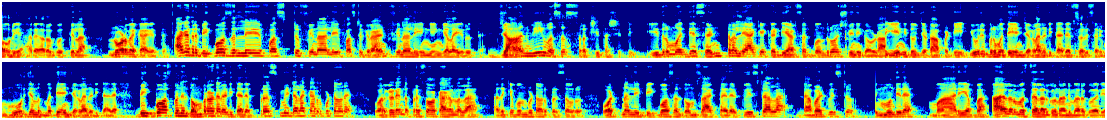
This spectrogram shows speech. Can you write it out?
ಅವ್ರು ಯಾರ್ಯಾರೋ ಗೊತ್ತಿಲ್ಲ, ನೋಡ್ಬೇಕಾಗತ್ತೆ. ಹಾಗಾದ್ರೆ ಬಿಗ್ ಬಾಸ್ ಅಲ್ಲಿ first finale first grand finale ಹೆಂಗೆಲ್ಲ ಇರುತ್ತೆ. ಜಾನ್ವಿ ವರ್ಸಸ್ ರಕ್ಷಿತಾ ಶೆಟ್ಟಿ. ಇದ್ರ ಮಧ್ಯೆ ಸೆಂಟ್ರಲ್ ಯಾಕೆ ಕಡ್ಡಿ ಆಡ್ಸಕ್ ಬಂದ್ರು ಅಶ್ವಿನಿ ಗೌಡ. ಏನಿದು ಜಟಾಪಟಿ? ಇವರಿಬ್ಬರ ಮಧ್ಯೆ ಏನ್ ಜಗಳ ನಡೀತಾ ಇದೆ? ಸಾರಿ ಸಾರಿ ಮೂರ್ ಜನದ ಮಧ್ಯೆ ಏನ್ ಜಗಳ ನಡೀತಾ ಇದೆ? ಬಿಗ್ ಬಾಸ್ ಮನೇಲಿ ದೊಂಬರಾಟ ನಡೀತಾ ಇದೆ. ಪ್ರೆಸ್ ಮೀಟ್ ಎಲ್ಲ ಕರೆದ್ಬಿಟ್ಟವ್ರೆ ಹೊರಗಡೆಯಿಂದ ಪ್ರೆಸ್ ಆಗಲ್ವಲ್ಲ ಅದಕ್ಕೆ ಬಂದ್ಬಿಟ್ಟವ್ರು ಪ್ರೆಸ್ ಅವರು. ಒಟ್ನಲ್ಲಿ ಬಿಗ್ ಬಾಸ್ ಅಲ್ಲಿ ಧ್ವಂಸ ಆಗ್ತಾ ಇದೆ. ಟ್ವಿಸ್ಟ್ ಅಲ್ಲ ಡಬಲ್ ಟ್ವಿಸ್ಟ್ ಇನ್ ಮುಂದಿದೆ ಮಾರಿ ಹಬ್ಬ. ಹಾಯ್ ನಮಸ್ತೆ ಎಲ್ಲರಿಗೂ. ನಾನು ಮರಗೋರಿ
